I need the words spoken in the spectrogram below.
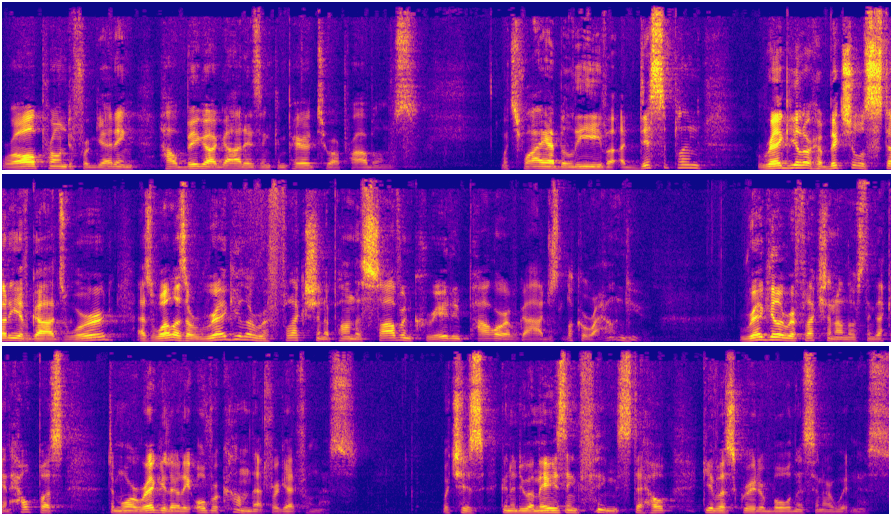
We're all prone to forgetting how big our God is in compared to our problems. That's why I believe a, disciplined, regular, habitual study of God's Word, as well as a regular reflection upon the sovereign creative power of God. Just look around you. Regular reflection on those things that can help us to more regularly overcome that forgetfulness, which is going to do amazing things to help give us greater boldness in our witness.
